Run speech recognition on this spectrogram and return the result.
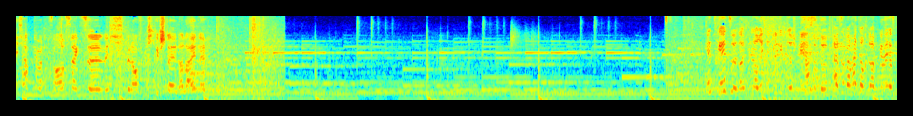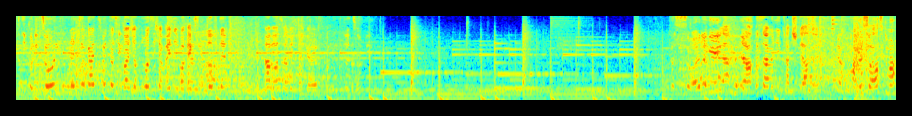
ich habe niemanden zum Auswechseln, ich bin auf mich gestellt, alleine. Jetzt geht's wieder, ich bin auch richtig glücklich, wieder spielen zu dürfen. Also man hat auch glaub, gesehen, dass die Konditionen nicht so ganz fit, deswegen war ich auch froh, dass ich am Ende immer wechseln durfte. Aber es war richtig geil. Dass es so weitergeht. Ja, Ja. wir sammeln hier gerade Sterne. ja. Haben wir so ausgemacht,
